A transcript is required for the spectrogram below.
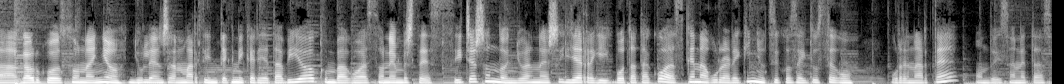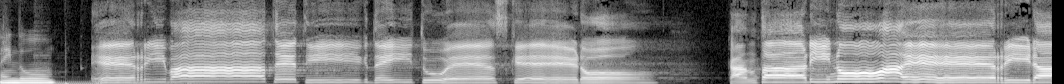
Ba, gaurko zonaino, Julen San Martin teknikari eta biok, bagoa zonen bestez, itxasondon Joanes Ilarregik botatako azken agurarekin utziko zaituztegu. Urren arte, ondo izan eta zaindu. Herri batetik deitu ezkero, kantari noa herrira,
